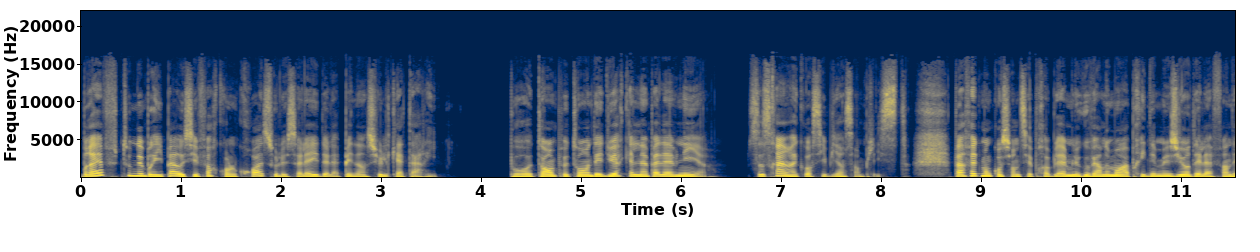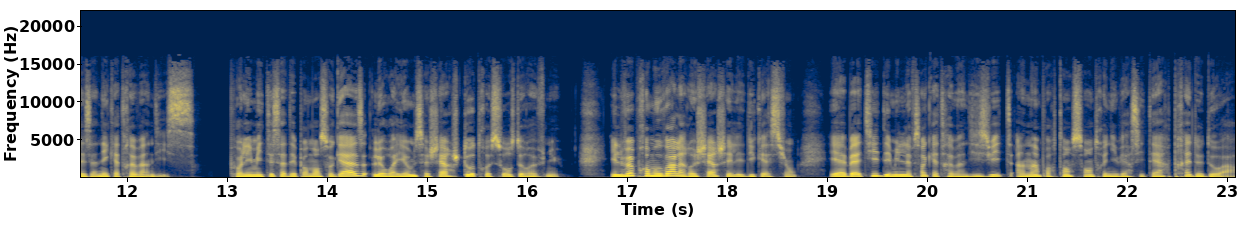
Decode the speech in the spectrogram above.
Bref, tout ne brille pas aussi fort qu'on le croit sous le soleil de la péninsule qatari. Pour autant, peut-on en déduire qu'elle n'a pas d'avenir? Ce serait un raccourci bien simpliste. Parfaitement conscient de ces problèmes, le gouvernement a pris des mesures dès la fin des années 90. Pour limiter sa dépendance au gaz, le Royaume se cherche d'autres sources de revenus. Il veut promouvoir la recherche et l'éducation et a bâti dès 1998 un important centre universitaire près de Doha.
